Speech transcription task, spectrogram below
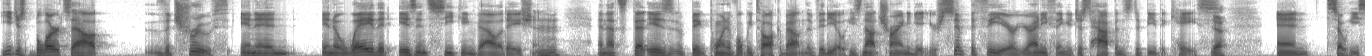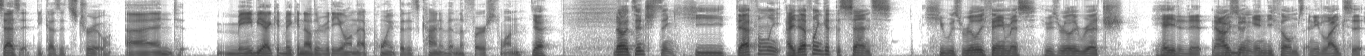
he just blurts out the truth in an in a way that isn't seeking validation. Mm-hmm. And that's that is a big point of what we talk about in the video. He's not trying to get your sympathy or your anything. It just happens to be the case. Yeah. And so he says it because it's true. And maybe I could make another video on that point, but it's kind of in the first one. Yeah. No, it's interesting. He definitely, I definitely get the sense he was really famous. He was really rich. He hated it. Now he's doing indie films and he likes it.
